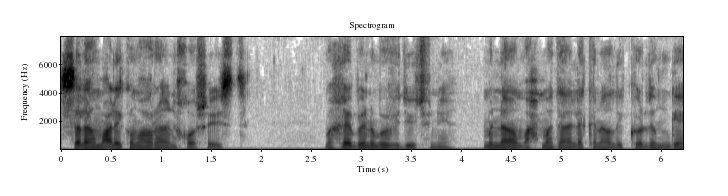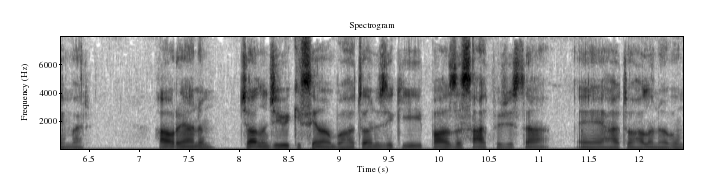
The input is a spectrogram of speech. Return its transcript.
سلام علیکم هاوڕیانی خۆشەویست بەخێ بێنە بۆ ڤیددیوچ نوێ من ناوم ئەحمەدا لە کەناڵی کوردم گەیمەر هاوڕیانم چاڵنجی وێکی سێمان بۆ هاتووە نزیکی پازدە سعات پێشێستا هاتوو هەڵەنەبم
